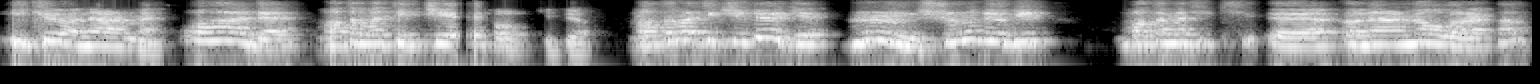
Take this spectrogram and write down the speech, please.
iki önerme. O halde matematikçiye top gidiyor. Matematikçi diyor ki hmm, şunu diyor bir matematik e, önerme olaraktan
